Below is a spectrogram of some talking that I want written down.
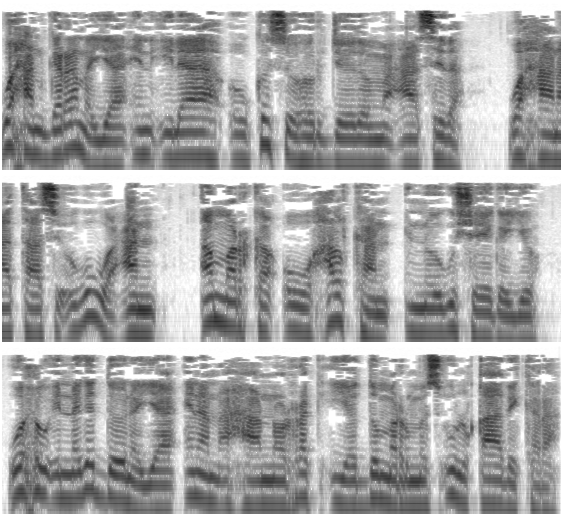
Waxaan garanayaa in ilaah uu ka soo horjeedo macaasida waxaana taasi ugu wacan amarka uu halkan inoogu sheegayo. Wuxuu inaga doonayaa inaan ahaanno rag iyo dumar mas'uul qaadi kara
